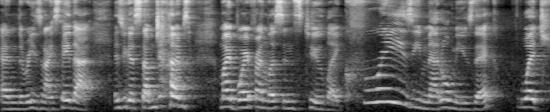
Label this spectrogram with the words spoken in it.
and the reason I say that is because sometimes my boyfriend listens to like crazy metal music which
